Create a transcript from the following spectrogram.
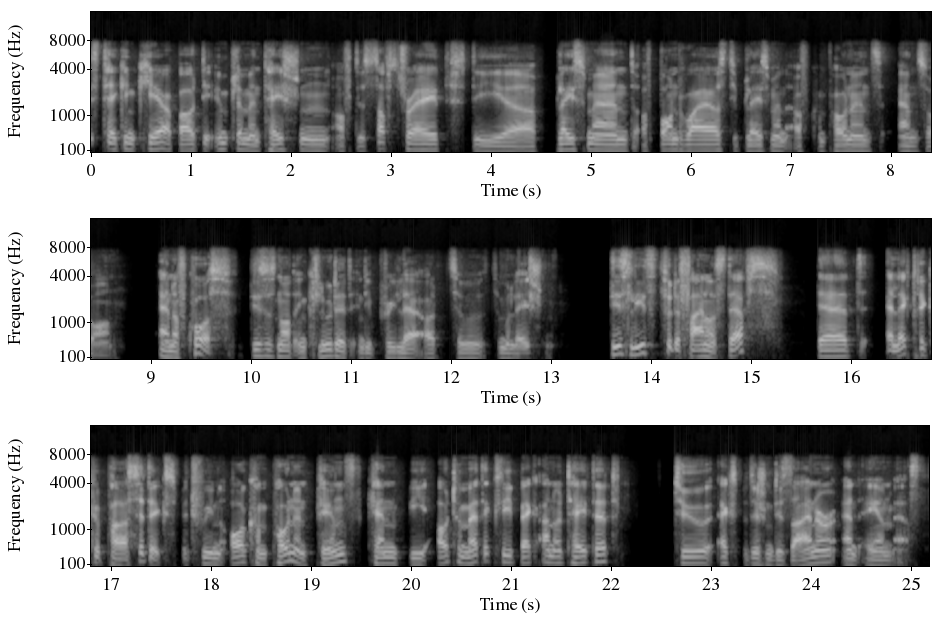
is taking care about the implementation of the substrate, the uh, placement of bond wires, the placement of components, and so on. And of course, this is not included in the pre-layout simulation. This leads to the final steps that electrical parasitics between all component pins can be automatically back annotated to Xpedition Designer and AMS.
